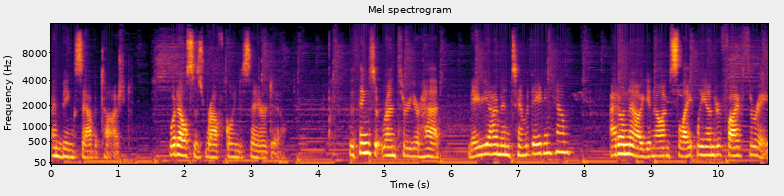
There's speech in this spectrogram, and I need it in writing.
I'm being sabotaged. What else is Ralph going to say or do? The things that run through your head. Maybe I'm intimidating him? I don't know. You know, I'm slightly under 5'3,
